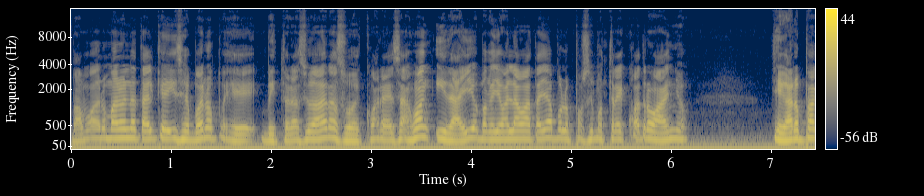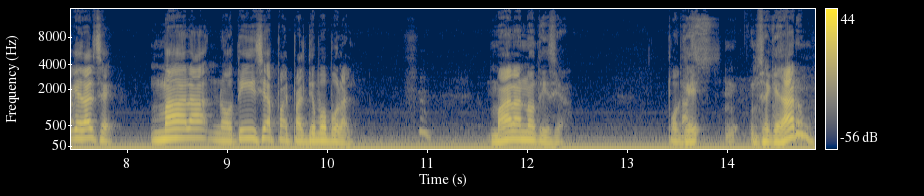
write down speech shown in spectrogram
Vamos a ver un Manuel Natal que dice, bueno, pues eh, Victoria Ciudadana, su escuadra de San Juan, y de ahí ellos van a llevar la batalla por los próximos 3, 4 años. Llegaron para quedarse. Malas noticias para el Partido Popular. Malas noticias. Porque se quedaron,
